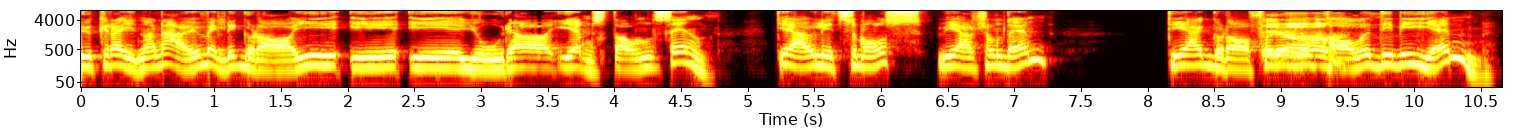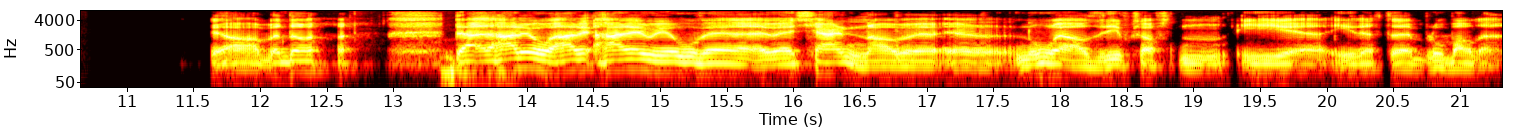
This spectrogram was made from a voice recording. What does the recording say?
Ukrainerne er jo veldig glad i, i, i jorda, hjemstavnen sin. De er jo litt som oss. Vi er som dem. De er glad for det Ja. lokale, de vil hjem. Ja, men da er, her, er jo, her, her er vi jo ved, ved kjernen av eh, noe av drivkraften i, eh, i dette blodbadet.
